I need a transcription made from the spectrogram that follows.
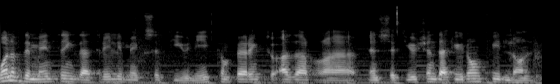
one of the main things that really makes it unique comparing to other uh, institutions that you don't feel lonely.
